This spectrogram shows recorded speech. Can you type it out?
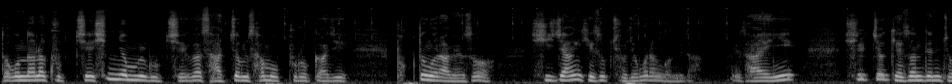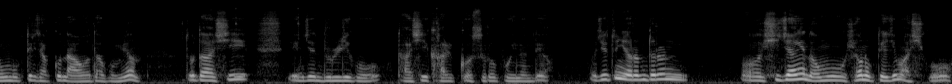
더군다나 국채 10년물 국채가 4.35%까지 폭등을 하면서 시장이 계속 조정을 한 겁니다. 다행히 실적 개선된 종목들이 자꾸 나오다 보면 또 다시 이제 눌리고 다시 갈 것으로 보이는데요. 어쨌든 여러분들은 어, 시장에 너무 현혹되지 마시고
